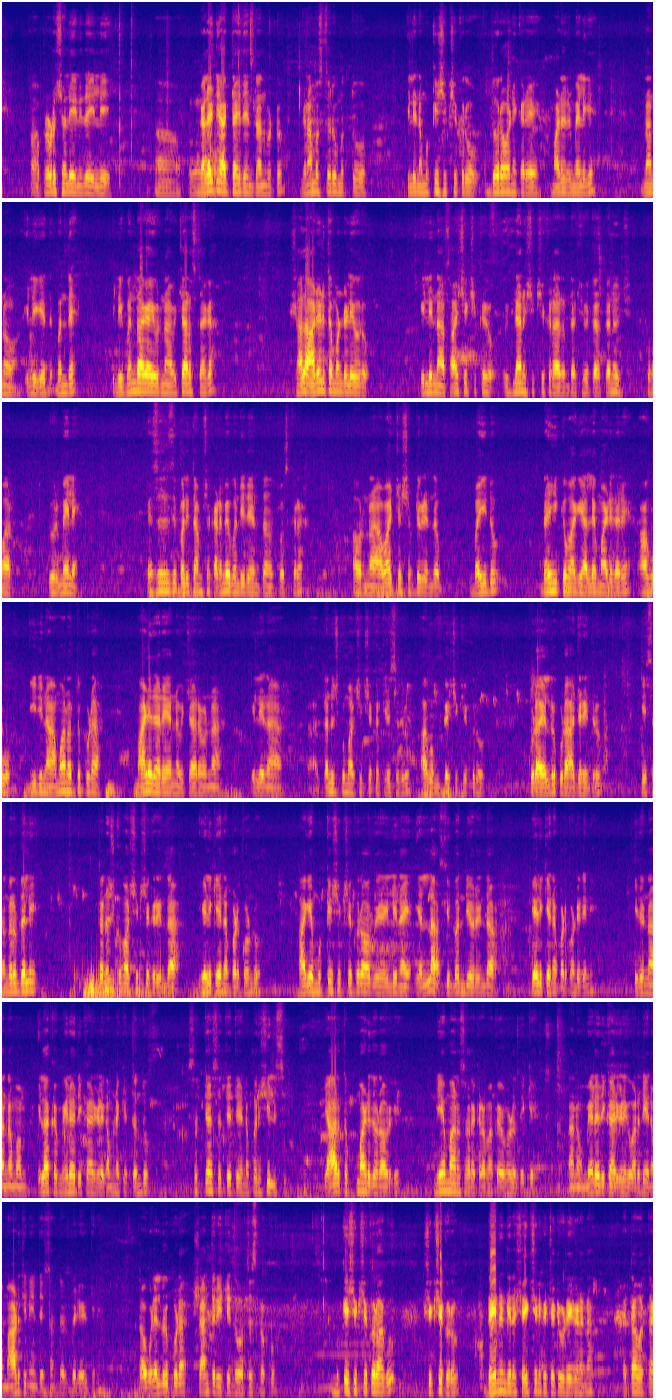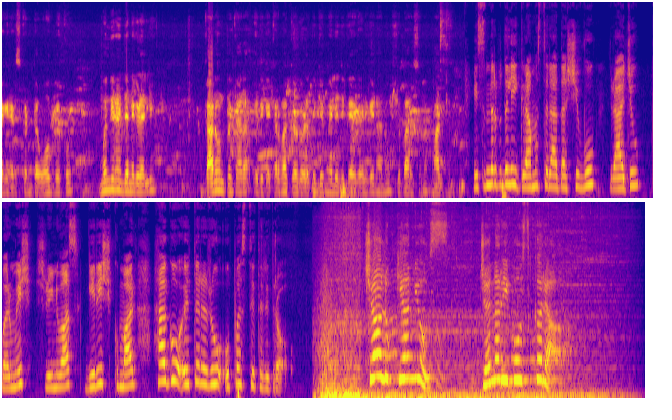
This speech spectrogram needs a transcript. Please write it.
ಪ್ರೌಢಶಾಲೆ ಏನಿದೆ ಇಲ್ಲಿ ಗಲಾಟೆ ಆಗ್ತಾ ಇದೆ ಅಂತ ಅಂದ್ಬಿಟ್ಟು ಗ್ರಾಮಸ್ಥರು ಮತ್ತು ಇಲ್ಲಿನ ಮುಖ್ಯ ಶಿಕ್ಷಕರು ದೂರವಾಣಿ ಕರೆ ಮಾಡಿದ್ರ ಮೇಲೆಗೆ ನಾನು ಇಲ್ಲಿಗೆ ಬಂದೆ. ಇಲ್ಲಿಗೆ ಬಂದಾಗ ಇವ್ರನ್ನ ವಿಚಾರಿಸಿದಾಗ ಶಾಲಾ ಆಡಳಿತ ಮಂಡಳಿಯವರು ಇಲ್ಲಿನ ಸಹ ಶಿಕ್ಷಕರು, ವಿಜ್ಞಾನ ಶಿಕ್ಷಕರಾದಂಥ ಶ್ರೀಯುತ ತನುಜ್ ಕುಮಾರ್ ಇವ್ರ ಮೇಲೆ ಎಸ್ ಎಸ್ ಎಲ್ ಸಿ ಫಲಿತಾಂಶ ಕಡಿಮೆ ಬಂದಿದೆ ಅಂತ ಅನ್ನೋದಕ್ಕೋಸ್ಕರ ಅವ್ರನ್ನ ಅವಾಚ್ಯ ಶಬ್ದಗಳಿಂದ ಬೈದು ದೈಹಿಕವಾಗಿ ಹಲ್ಲೆ ಮಾಡಿದ್ದಾರೆ. ಹಾಗೂ ಈ ದಿನ ಅಮಾನತು ಕೂಡ ಮಾಡಿದ್ದಾರೆ ಅನ್ನೋ ವಿಚಾರವನ್ನು ಇಲ್ಲಿನ ತನುಜ್ ಕುಮಾರ್ ಶಿಕ್ಷಕರು ತಿಳಿಸಿದರು ಹಾಗೂ ಮುಖ್ಯ ಶಿಕ್ಷಕರು ಕೂಡ, ಎಲ್ಲರೂ ಕೂಡ ಹಾಜರಿದ್ದರು ಈ ಸಂದರ್ಭದಲ್ಲಿ ತನುಜ್ ಕುಮಾರ್ ಶಿಕ್ಷಕರಿಂದ ಹೇಳಿಕೆಯನ್ನು ಪಡ್ಕೊಂಡು, ಹಾಗೆ ಮುಖ್ಯ ಶಿಕ್ಷಕರು ಹಾಗೂ ಇಲ್ಲಿನ ಎಲ್ಲ ಸಿಬ್ಬಂದಿಯವರಿಂದ ಹೇಳಿಕೆಯನ್ನು ಪಡ್ಕೊಂಡಿದ್ದೀನಿ. ಇದನ್ನು ನಮ್ಮ ಇಲಾಖಾ ಮೇಲಾಧಿಕಾರಿಗಳ ಗಮನಕ್ಕೆ ತಂದು ಸತ್ಯಾಸತ್ಯತೆಯನ್ನು ಪರಿಶೀಲಿಸಿ ಯಾರು ತಪ್ಪು ಮಾಡಿದವರು ಅವರಿಗೆ ನಿಯಮಾನುಸಾರ ಕ್ರಮ ಕೈಗೊಳ್ಳೋದಕ್ಕೆ ನಾನು ಮೇಲಧಿಕಾರಿಗಳಿಗೆ ವರದಿಯನ್ನು ಮಾಡ್ತೀನಿ ಅಂತ ಈ ಸಂದರ್ಭದಲ್ಲಿ ಹೇಳ್ತೀನಿ. ತಾವುಗಳೆಲ್ಲರೂ ಕೂಡ ಶಾಂತ ರೀತಿಯಿಂದ ವರ್ತಿಸಬೇಕು. ಮುಖ್ಯ ಶಿಕ್ಷಕರು ಹಾಗೂ ಶಿಕ್ಷಕರು ದೈನಂದಿನ ಶೈಕ್ಷಣಿಕ ಚಟುವಟಿಕೆಗಳನ್ನು ಯಥಾವತ್ತಾಗಿ ನಡೆಸ್ಕೊಳ್ತಾ ಹೋಗಬೇಕು. ಮುಂದಿನ ದಿನಗಳಲ್ಲಿ ಕಾನೂನು ಪ್ರಕಾರ ಇದಕ್ಕೆ ಕ್ರಮ ಕೈಗೊಳ್ಳೋದಕ್ಕೆ ಮೇಲಧಿಕಾರಿಗಳಿಗೆ ನಾನು ಶಿಫಾರಸನ್ನು ಮಾಡ್ತೀನಿ. ಈ ಸಂದರ್ಭದಲ್ಲಿ ಗ್ರಾಮಸ್ಥರಾದ ಶಿವು, ರಾಜು, ಪರಮೇಶ್, ಶ್ರೀನಿವಾಸ್, ಗಿರೀಶ್ ಕುಮಾರ್ ಹಾಗೂ ಇತರರು ಉಪಸ್ಥಿತರಿದ್ದರು. ಚಾಲುಕ್ಯ ನ್ಯೂಸ್, ಜನರಿಗೋಸ್ಕರ.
